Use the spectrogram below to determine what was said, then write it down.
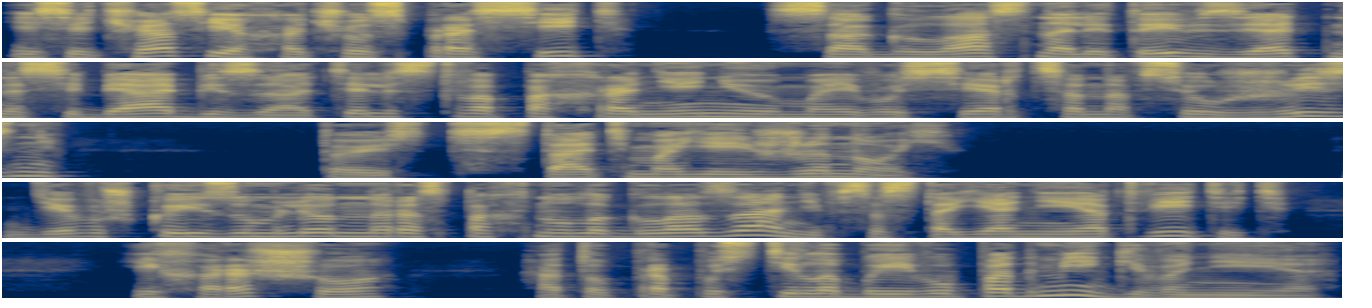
И сейчас я хочу спросить, согласна ли ты взять на себя обязательства по хранению моего сердца на всю жизнь, то есть стать моей женой?» Девушка изумленно распахнула глаза, не в состоянии ответить. И хорошо, а то пропустила бы его подмигивание.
